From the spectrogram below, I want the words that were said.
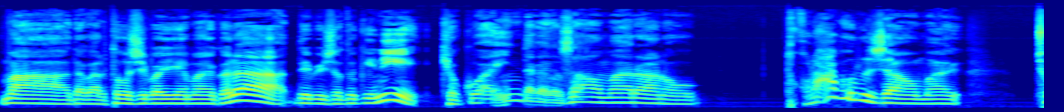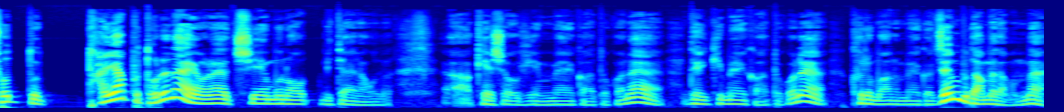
まあだから東芝 EMI からデビューした時に曲はいいんだけどさお前らあのトラブルじゃんお前ちょっとタイアップ取れないよね CM のみたいなこと化粧品メーカーとかね電気メーカーとかね車のメーカー全部ダメだもんね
